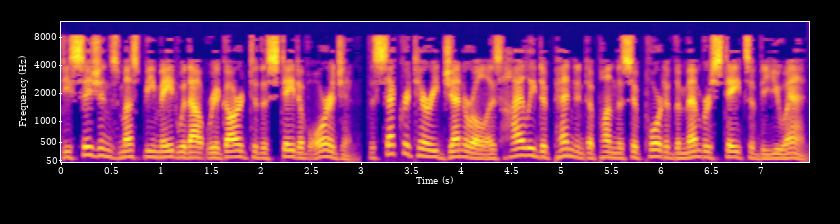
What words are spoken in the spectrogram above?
Decisions must be made without regard to the state of origin. The Secretary-General is highly dependent upon the support of the member states of the UN.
